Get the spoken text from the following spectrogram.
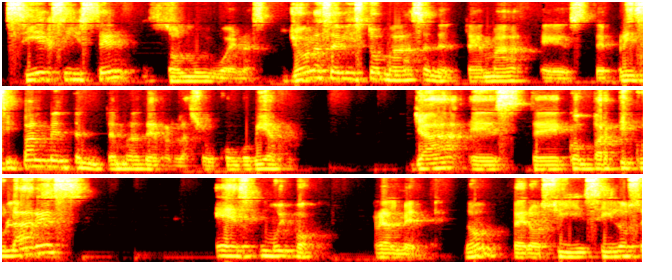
sí existen, son muy buenas. Yo las he visto más en el tema, este, principalmente en el tema de relación con gobierno. Ya este, con particulares es muy poco, realmente, ¿no? Pero sí, sí los,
